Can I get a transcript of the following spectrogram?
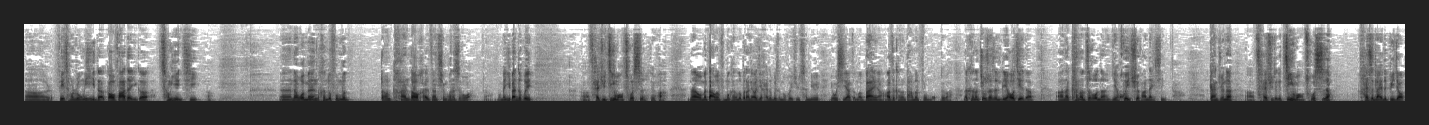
呃非常容易的高发的一个成瘾期啊。嗯，那我们很多父母当看到孩子这样情况的时候啊，啊，我们一般都会啊采取禁网措施，对吧？那我们大部分父母可能都不大了解孩子为什么会去沉迷游戏啊，怎么办呀？啊，这可能大部分父母对吧？那可能就算是了解的啊，那看到之后呢，也会缺乏耐心啊。感觉呢，啊，采取这个禁网措施啊，还是来的比较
